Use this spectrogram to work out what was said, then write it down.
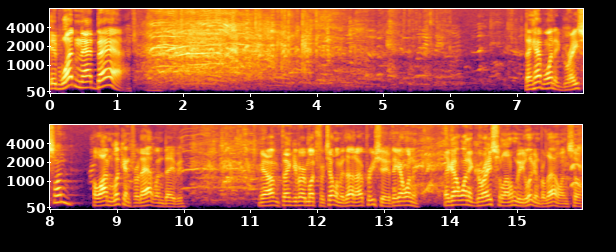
it wasn't that bad. They have one at Graceland? Oh, I'm looking for that one, baby. Yeah, thank you very much for telling me that. I appreciate it. They got one, they got one at Graceland. I'm going to be looking for that one. So,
